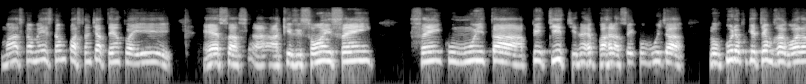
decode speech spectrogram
mas também estamos bastante atentos aí essas aquisições sem sem com muita apetite, né, para ser com muita loucura, porque temos agora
